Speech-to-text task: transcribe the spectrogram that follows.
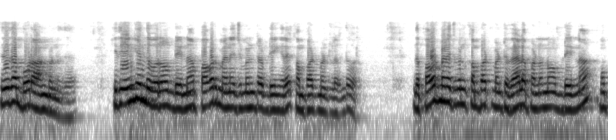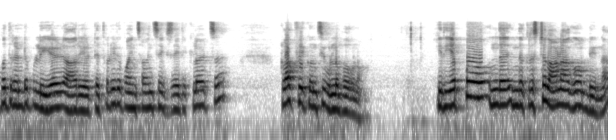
இதுதான் போர்டு ஆன் பண்ணுது. இது எங்கேருந்து வரும் அப்படின்னா பவர் மேனேஜ்மெண்ட் அப்படிங்கிற கம்பார்ட்மெண்ட்லேருந்து வரும். இந்த பவர் மேனேஜ்மெண்ட் கம்பார்ட்மெண்ட் வேலை பண்ணணும் அப்படின்னா முப்பத்தி ரெண்டு புள்ளி ஏழு ஆறு எட்டு thirty two point seven six eight kilohertz clock frequency உள்ளே போகணும். இது எப்போ இந்த இந்த கிறிஸ்டல் ஆன் ஆகும் அப்படின்னா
